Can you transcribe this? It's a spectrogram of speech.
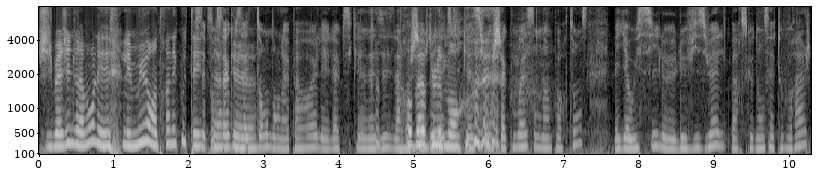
j'imagine vraiment les, les murs en train d'écouter. C'est pour ça que, vous êtes tant dans la parole et la psychanalyse, la recherche de l'explication. Chaque mot a son importance. Mais il y a aussi le, le visuel, parce que dans cet ouvrage,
